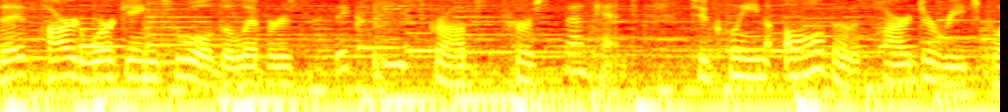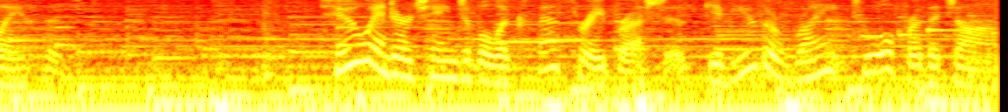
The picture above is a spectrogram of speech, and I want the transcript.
This hard-working tool delivers 60 scrubs per second to clean all those hard-to-reach places. Two interchangeable accessory brushes give you the right tool for the job.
